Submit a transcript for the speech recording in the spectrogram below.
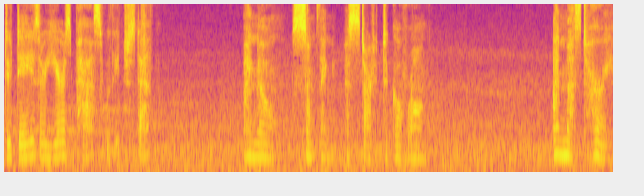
do days or years pass with each step? I know something has started to go wrong. I must hurry.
